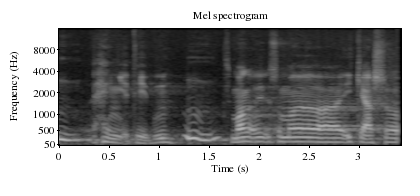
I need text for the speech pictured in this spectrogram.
Mm. Hengetiden. Mm. Som, man, som, man, ikke er så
